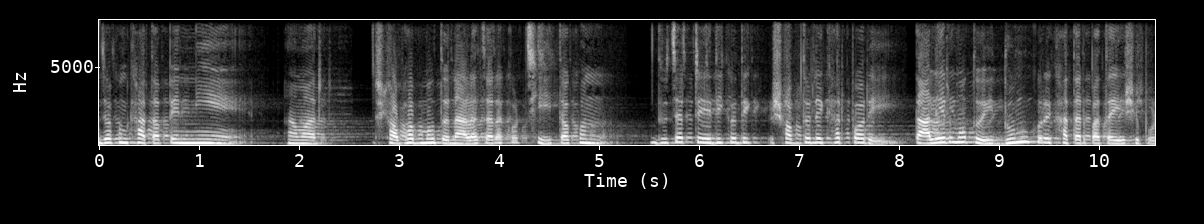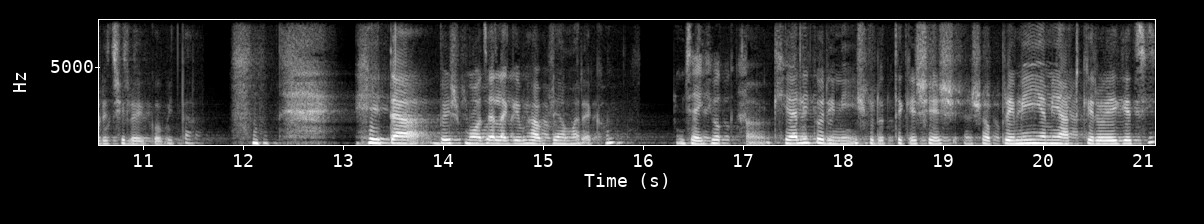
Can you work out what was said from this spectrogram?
যখন খাতা, পেন নিয়ে আমার স্বভাব মতো নাড়াচাড়া করছি, তখন দু চারটে এদিক ওদিক শব্দ লেখার পরেই তালের মতোই দুম করে খাতার পাতায় এসে পড়েছিল এই কবিতা। এটা বেশ মজা লাগে ভাবলে আমার এখন। যাই হোক খেয়ালই করিনি শুরুর থেকে শেষ সব প্রেমেই আমি আটকে রয়ে গেছি।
